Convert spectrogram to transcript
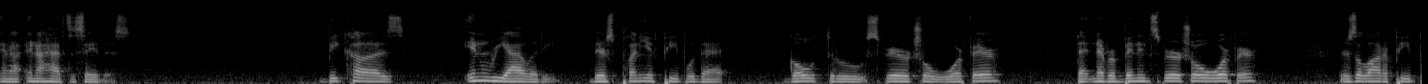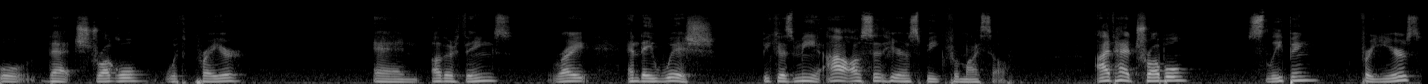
And I and I have to say this. Because in reality there's plenty of people that go through spiritual warfare that never been in spiritual warfare there's a lot of people that struggle with prayer and other things, right? And they wish, because me, I'll, sit here and speak for myself. I've had trouble sleeping for years.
